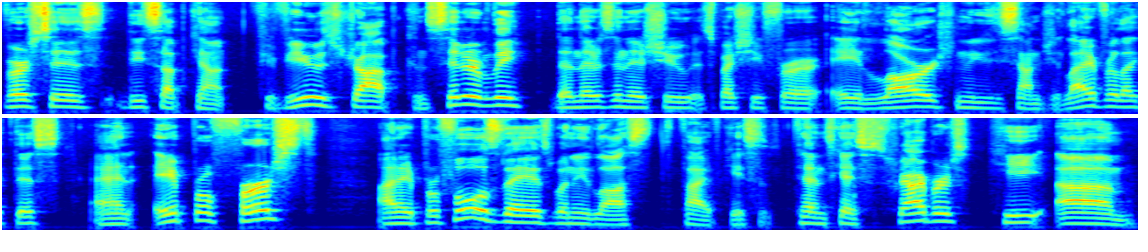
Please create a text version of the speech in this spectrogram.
versus the sub count. If your views drop considerably, then there's an issue, especially for a large Niji Sanji liver like this. And April 1st, on April Fool's Day, is when he lost 5k, 10k subscribers. He um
